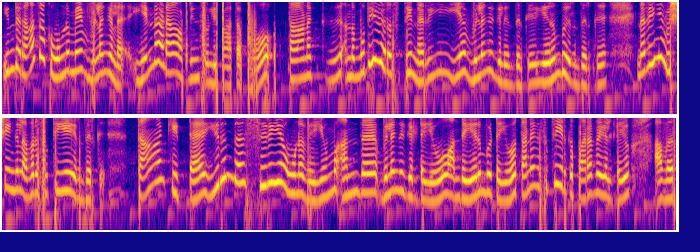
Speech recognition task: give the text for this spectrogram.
இந்த ராஜாவுக்கு ஒன்றுமே விளங்கலை. என்னடா அப்படின்னு சொல்லி பார்த்தப்போ தனக்கு அந்த முதியவரை சுற்றி நிறைய விலங்குகள் இருந்திருக்கு எறும்பு இருந்திருக்கு நிறைய விஷயங்கள் அவரை சுற்றியே இருந்திருக்கு. தான் கிட்ட இருந்த சிறிய உணவையும் அந்த விலங்குகிட்டையோ அந்த எறும்புகிட்டையோ தனக்கு சுற்றி இருக்க பறவைகள்கிட்டையோ அவர்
